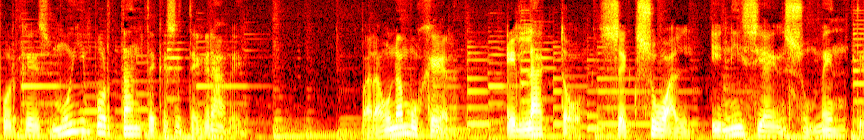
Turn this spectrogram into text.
porque es muy importante que se te grabe. Para una mujer, el acto sexual inicia en su mente.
